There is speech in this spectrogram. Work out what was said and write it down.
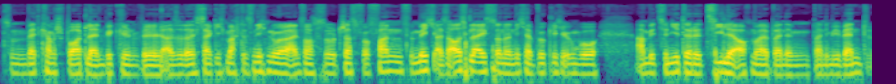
zum Wettkampfsportler entwickeln will? Also dass ich sage, ich mache das nicht nur einfach so just for fun für mich als Ausgleich, sondern ich habe wirklich irgendwo ambitioniertere Ziele, auch mal bei einem, bei einem Event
